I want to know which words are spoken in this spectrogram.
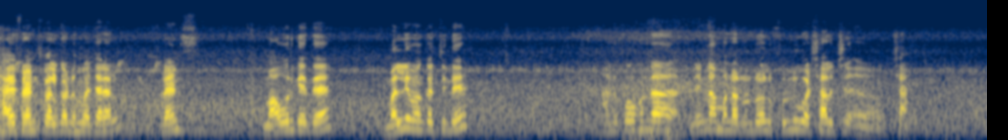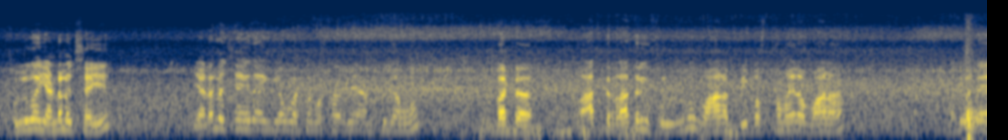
Hi friends welcome to my channel friends మా ఊరికైతే మళ్ళీ వంక వచ్చింది. అనుకోకుండా నిన్న మొన్న రెండు రోజులు ఫుల్ వర్షాలు వచ్చి ఫుల్గా ఎండలు వచ్చాయి. ఎండలు వచ్చాయి కదా ఇంకేం వర్షం వస్తుంది అనుకున్నాము. బట్ రాత్రి రాత్రికి ఫుల్ వాన బీభత్సమైన వాన. ఎందుకంటే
